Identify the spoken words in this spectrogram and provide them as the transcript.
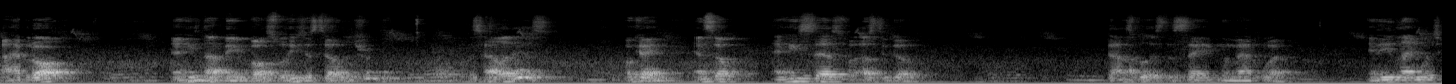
I have it all. And he's not being boastful. He's just telling the truth. That's how it is. Okay? And so, and he says for us to go. Gospel is the same no matter what. Any language,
